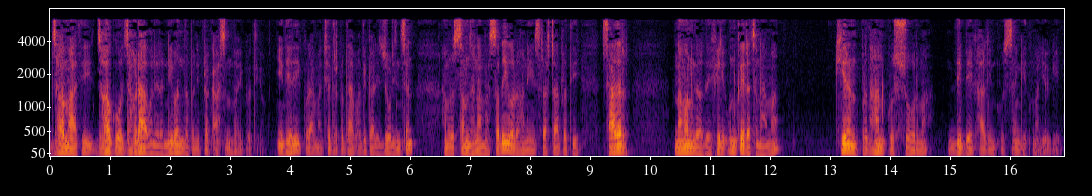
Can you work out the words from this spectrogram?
झमाथि झको झगडा भनेर निबन्ध पनि प्रकाशन भएको थियो। यी धेरै कुरामा क्षेत्र प्रताप अधिकारी जोडिन्छन्। हाम्रो सम्झनामा सदैव रहने स्रष्टाप्रति सादर नमन गर्दै फेरि उनकै रचनामा किरण प्रधानको स्वरमा दिव्य खालिङको संगीतमा यो गीत।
